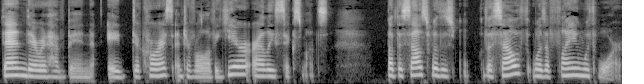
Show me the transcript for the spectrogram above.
Then there would have been a decorous interval of a year or at least six months. But the South was the South was aflame with war.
